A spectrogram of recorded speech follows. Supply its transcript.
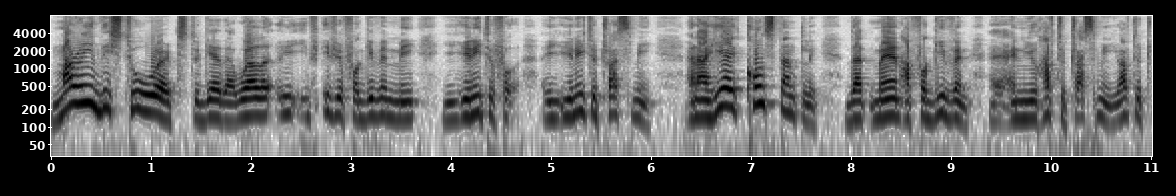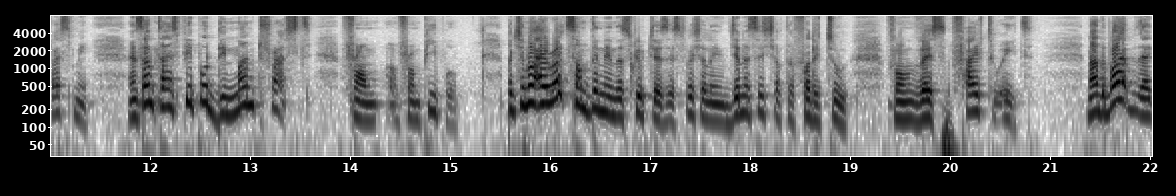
marrying these two words together. Well, if, if you're forgiving me, you, you need to for, you need to trust me. And I hear it constantly that men are forgiven uh, and you have to trust me. You have to trust me. And sometimes people demand trust from, from people. But you know, I read something in the scriptures, especially in Genesis chapter 42, from verse 5 to 8. Now, the Bible,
